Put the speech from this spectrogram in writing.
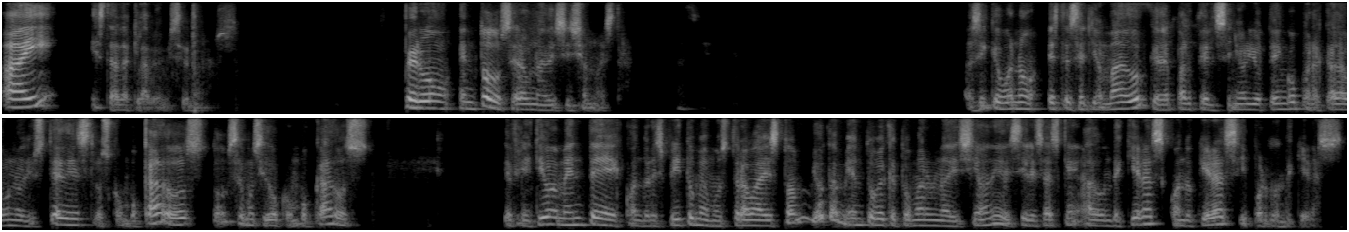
Ahí está la clave, mis hermanos. Pero en todo será una decisión nuestra. Así que bueno, este es el llamado que de parte del Señor yo tengo para cada uno de ustedes, los convocados, todos hemos sido convocados. Definitivamente, cuando el Espíritu me mostraba esto, yo también tuve que tomar una decisión y decirle, ¿sabes qué? A donde quieras, cuando quieras y por donde quieras.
